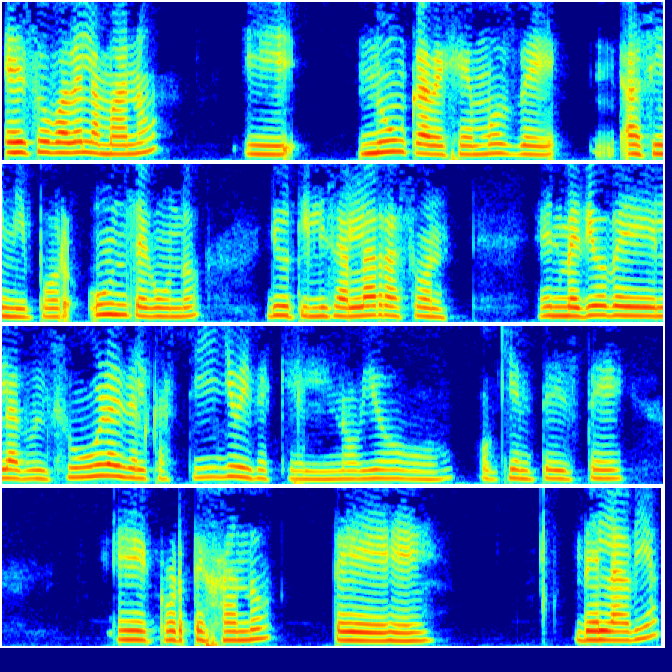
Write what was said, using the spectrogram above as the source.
eso va de la mano y nunca dejemos de, así ni por un segundo, de utilizar la razón en medio de la dulzura y del castillo y de que el novio o, quien te esté eh, cortejando te dé labia,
